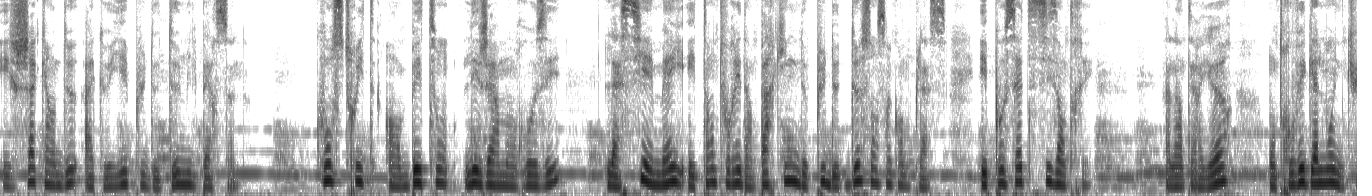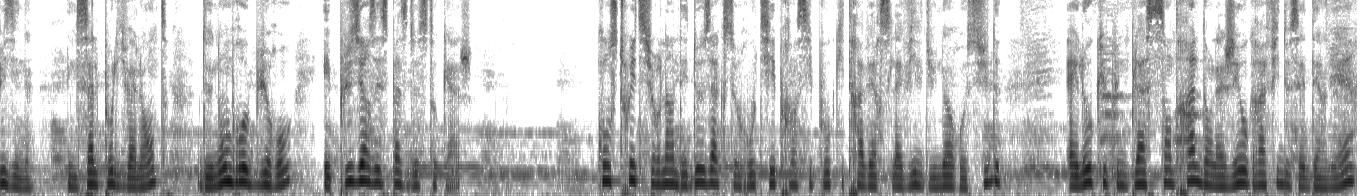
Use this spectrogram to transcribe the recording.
et chacun d'eux accueillait plus de 2000 personnes. Construite en béton légèrement rosé, la CMA est entourée d'un parking de plus de 250 places et possède six entrées. À l'intérieur, on trouve également une cuisine, une salle polyvalente, de nombreux bureaux et plusieurs espaces de stockage. Construite sur l'un des deux axes routiers principaux qui traversent la ville du nord au sud, elle occupe une place centrale dans la géographie de cette dernière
